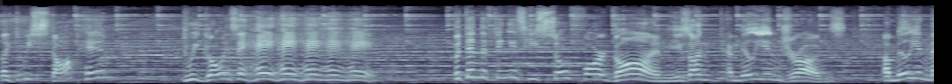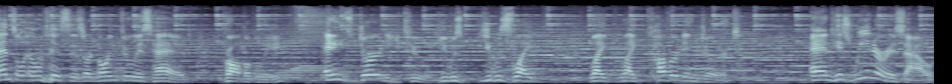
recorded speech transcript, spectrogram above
Like, do we stop him? Do we go and say, hey, hey, hey, hey, hey? But then the thing is, he's so far gone. He's on a million drugs. A million mental illnesses are going through his head, probably. And he's dirty too. He was he was like like like covered in dirt. And his wiener is out.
